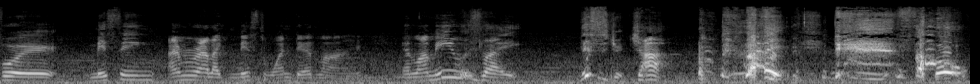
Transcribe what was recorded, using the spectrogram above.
for missing. I remember I like missed one deadline, and Lamine was like, "This is your job." like, so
